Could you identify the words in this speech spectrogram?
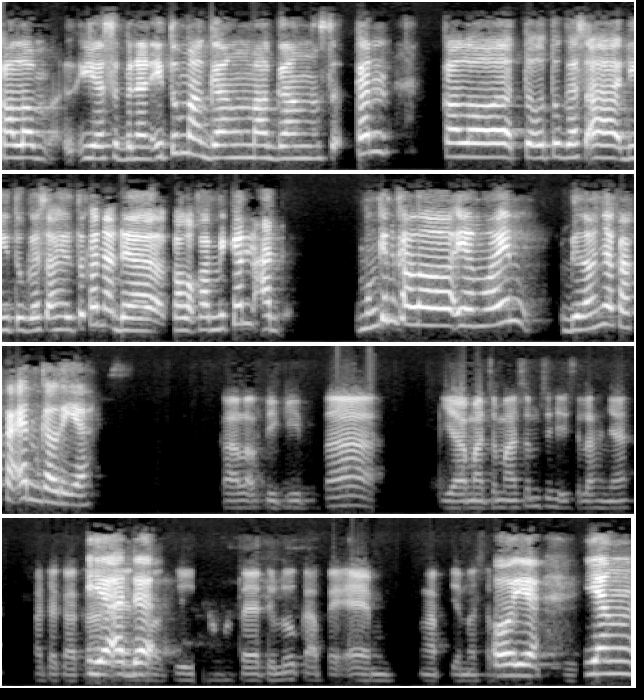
kalau ya sebenarnya itu magang-magang kan kalau tugas di tugas akhir itu kan ada kalau kami kan ada, mungkin kalau yang lain bilangnya KKN kali ya. kalau di kita ya macam-macam sih istilahnya. Ada KKN, Iya ada. Di saya dulu KPM, pengabdian masa. Oh ya, yang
